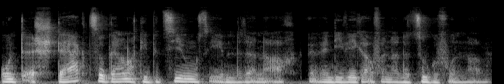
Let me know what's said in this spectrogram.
und es stärkt sogar noch die Beziehungsebene danach, wenn die Wege aufeinander zugefunden haben.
